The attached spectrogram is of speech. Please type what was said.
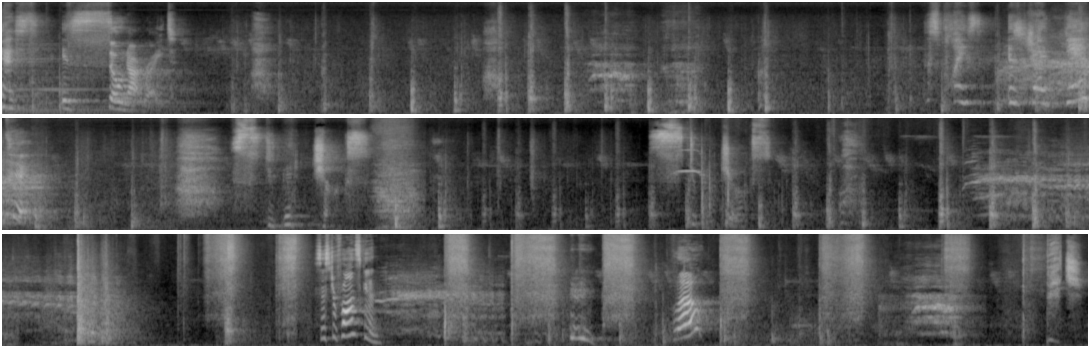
This is so not right. This place is gigantic. Stupid jerks. Stupid jerks. Sister Fonskin. Hello? Bitch.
